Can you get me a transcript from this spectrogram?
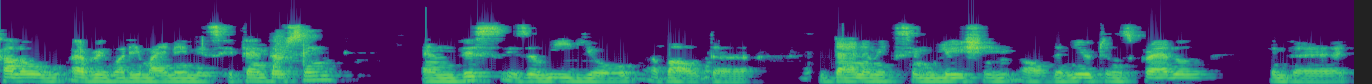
Hello everybody, my name is Hitender Singh and this is a video about the dynamic simulation of the Newton's cradle in the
